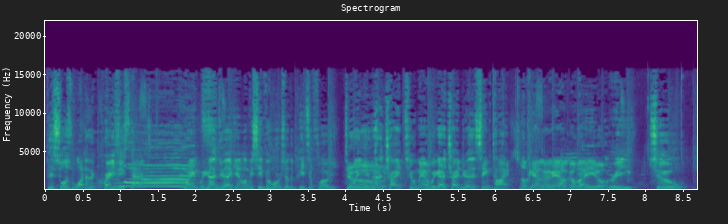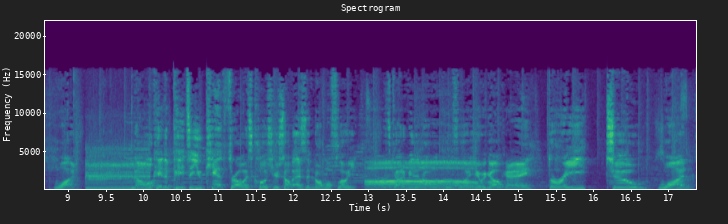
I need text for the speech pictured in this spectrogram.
this was one of the craziest hacks. Wait, we gotta do that again. Let me see if it works with the pizza floaty. Dude. Wait, you gotta try it too, man. We gotta try and do it at the same time. Okay, okay, okay, I'll go by you. Three, two, one. No, okay, the pizza you can't throw as close to yourself as the normal floaty. Oh, It's gotta be the normal pool floaty. Here we go. Okay. Three, two, one.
